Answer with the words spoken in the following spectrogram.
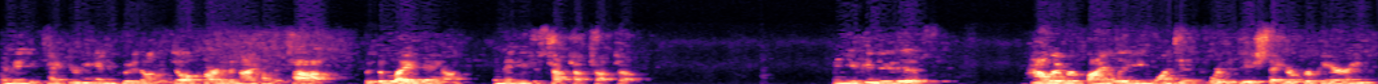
And then you take your hand and put it on the dull part of the knife on the top, put the blade down, and then you just chop, chop, chop, chop. And you can do this however finely you want it for the dish that you're preparing.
